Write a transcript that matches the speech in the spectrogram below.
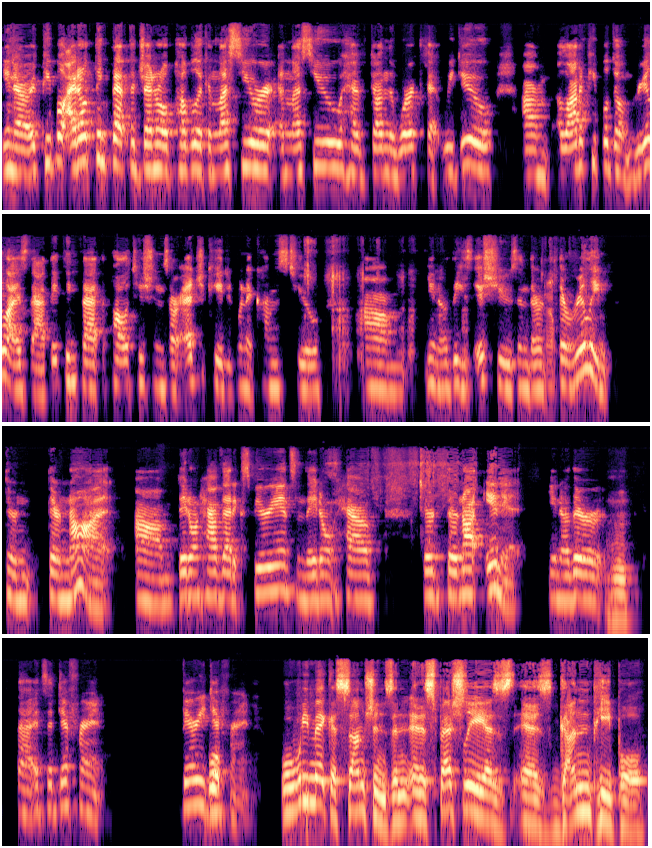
you know, if people, I don't think that the general public, unless you're unless you have done the work that we do, um, a lot of people don't realize that. They think that the politicians are educated when it comes to, um, you know, these issues, and they're Yep. they're really they're they're not. Um, they don't have that experience, and they don't have they're they're not in it. You know, they're Mhm. uh, it's a different, very Well, different. Well, we make assumptions, and, and especially as as gun people,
